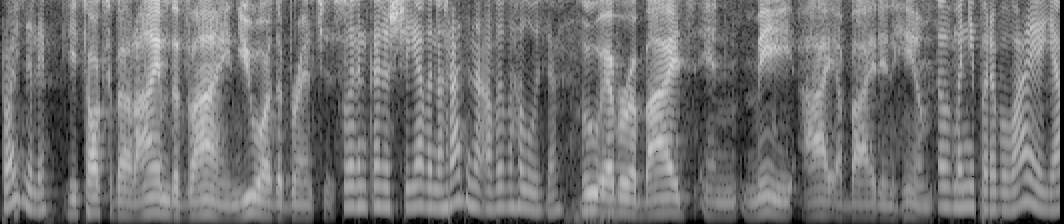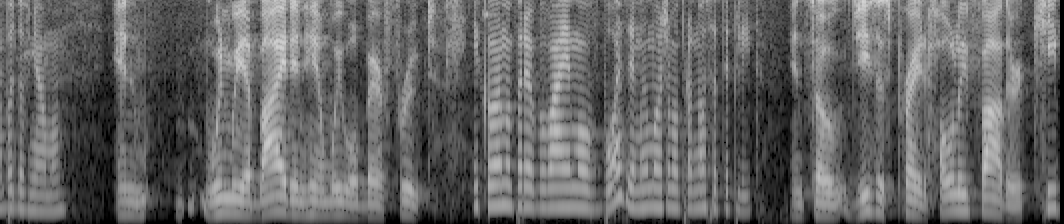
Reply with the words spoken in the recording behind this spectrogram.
розділі, he talks about I am the vine, you are the branches. коли він каже, що я виноградина, а ви в галузя. Whoever abides in me, I abide in him. Хто в мені перебуває, я буду в ньому. And when we abide in him, we will bear fruit. І коли ми перебуваємо в Бозі, ми можемо приносити плід. And so Jesus prayed, Holy Father, keep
